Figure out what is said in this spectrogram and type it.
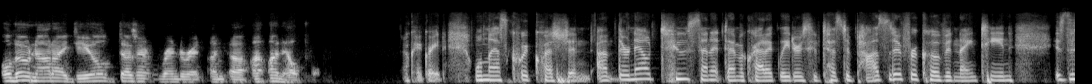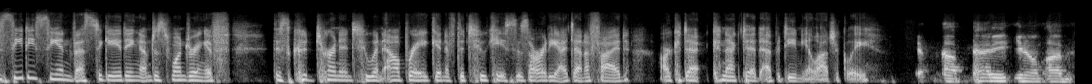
although not ideal, doesn't render it un, uh, unhelpful. Okay, great. One last quick question. Um, there are now two Senate Democratic leaders who've tested positive for COVID 19. Is the CDC investigating? I'm just wondering if this could turn into an outbreak and if the two cases already identified are connected epidemiologically. Yeah. Uh, Patty, you know, um,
